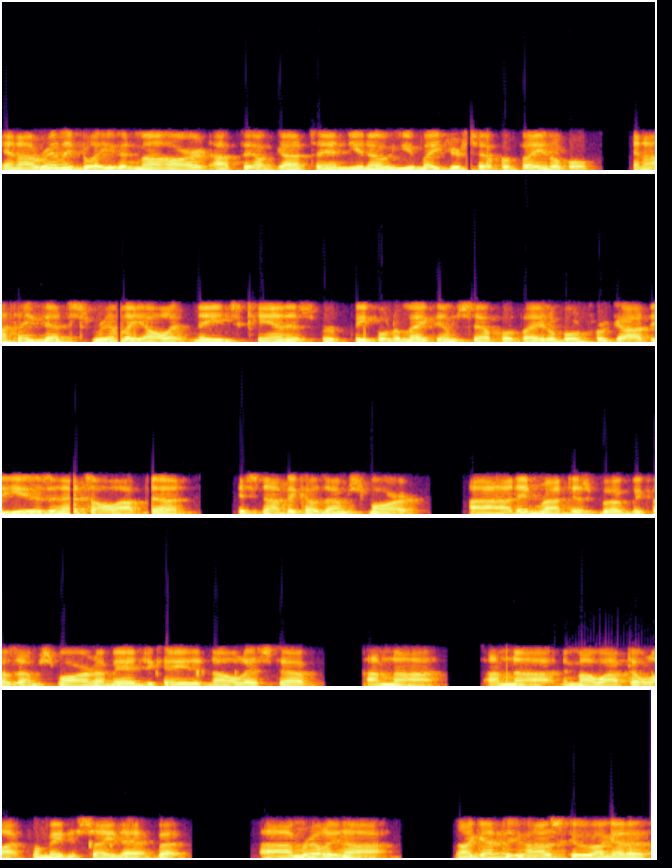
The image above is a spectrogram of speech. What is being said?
And I really believe in my heart, I felt God saying, you know, you made yourself available. And I think that's really all it needs, Ken, is for people to make themselves available for God to use. And that's all I've done. It's not because I'm smart. I didn't write this book because I'm smart, I'm educated, and all this stuff. I'm not. I'm not. And my wife don't like for me to say that, but I'm really not. I got through high school. I got a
